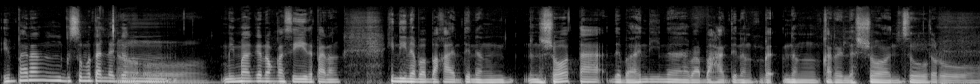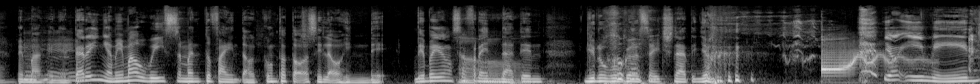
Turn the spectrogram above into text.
yung parang gusto mo talagang Oo. may mga ganun kasi na parang hindi na babakante ng ng shota, 'di ba? Hindi na babakante ng ng karelasyon. So True. may mga ganyan. Pero yun nga, may mga ways naman to find out kung totoo sila o hindi. Di ba yung sa Oo. friend natin, ginugoogle search natin yung yung image.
